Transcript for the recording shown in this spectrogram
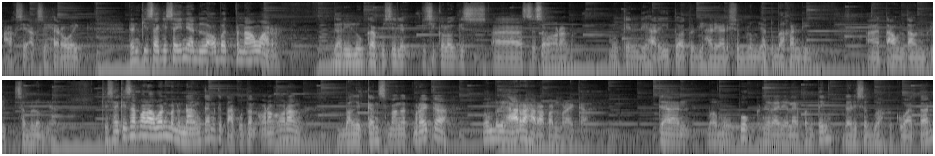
aksi-aksi heroik, dan kisah-kisah ini adalah obat penawar dari luka psikologis uh, seseorang mungkin di hari itu atau di hari-hari sebelumnya atau bahkan di uh, tahun-tahun beri- sebelumnya. Kisah-kisah pahlawan menenangkan ketakutan orang-orang, membangkitkan semangat mereka, memelihara harapan mereka, dan memupuk nilai-nilai penting dari sebuah kekuatan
